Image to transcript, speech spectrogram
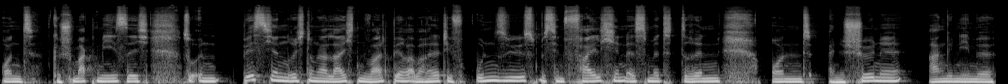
und geschmackmäßig so ein bisschen Richtung einer leichten Waldbeere, aber relativ unsüß. Ein bisschen Veilchen ist mit drin und eine schöne angenehme,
